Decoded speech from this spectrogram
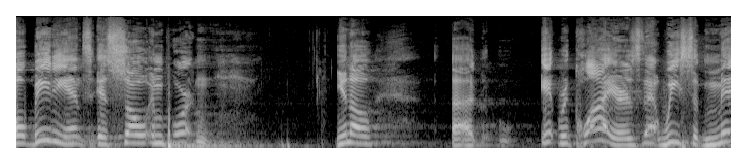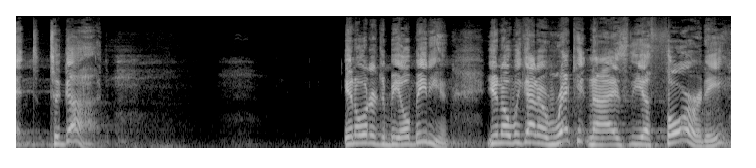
Obedience is so important. You know, uh, it requires that we submit to God in order to be obedient. You know, we got to recognize the authority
